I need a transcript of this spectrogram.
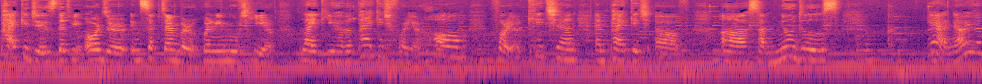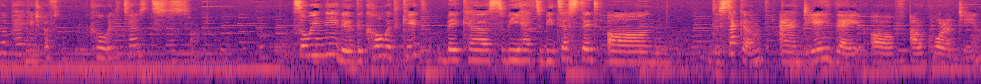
packages that we ordered in September when we moved here. Like you have a package for your home, for your kitchen, and package of uh, some noodles. Yeah, now you have a package of COVID tests. So we needed the COVID kit because we had to be tested on the second and the eighth day of our quarantine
